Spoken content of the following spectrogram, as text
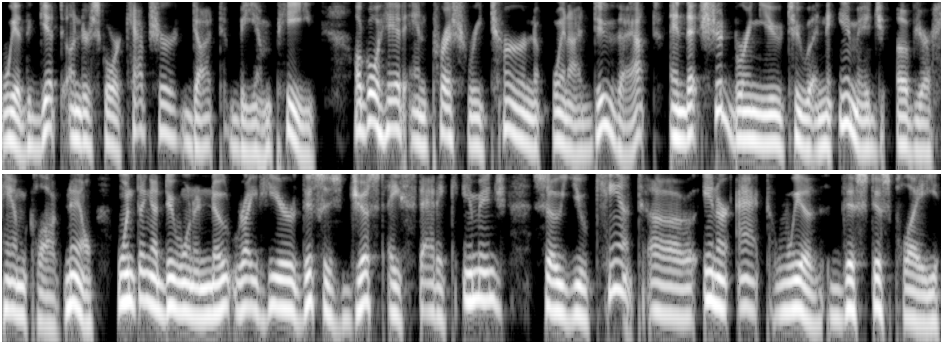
with get underscore capture dot bmp. I'll go ahead and press return when I do that, and that should bring you to an image of your ham clock. Now, one thing I do want to note right here, this is just a static image, so you can't uh, interact with this display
